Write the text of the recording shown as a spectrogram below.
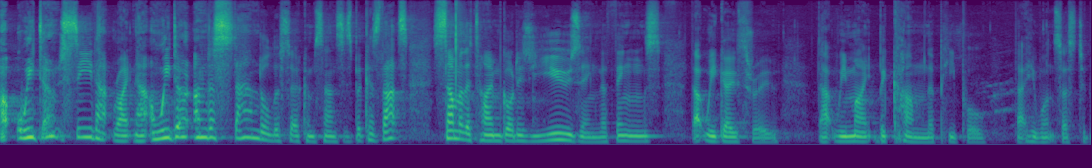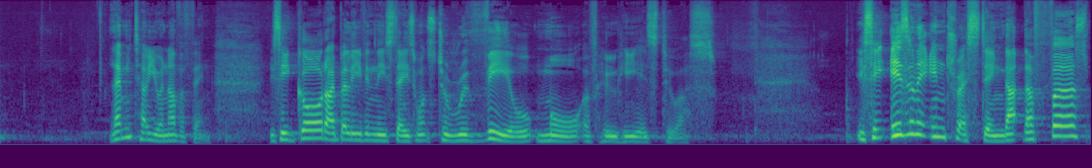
Uh, we don't see that right now, and we don't understand all the circumstances because that's some of the time God is using the things that we go through that we might become the people that He wants us to be. Let me tell you another thing. You see, God, I believe in these days, wants to reveal more of who He is to us. You see, isn't it interesting that the first,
